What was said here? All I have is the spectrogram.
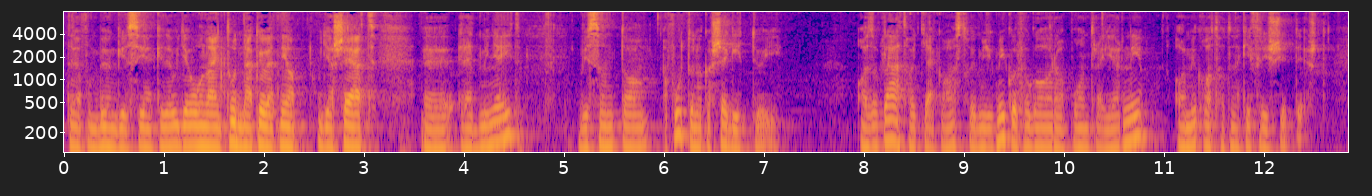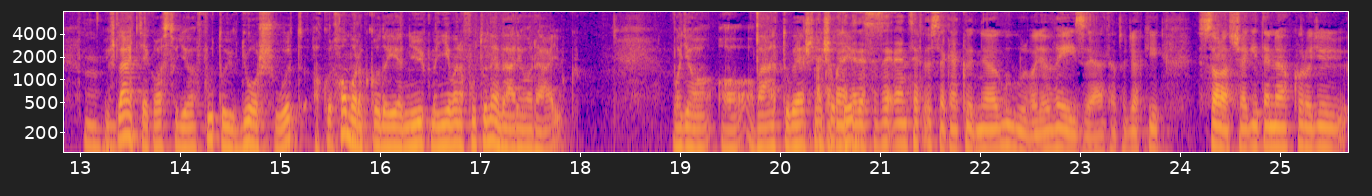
telefon böngészi de ugye online tudná követni a, ugye a saját ö, eredményeit, viszont a, a futónak a segítői, azok láthatják azt, hogy mondjuk mikor fog arra a pontra érni, amik adhat neki frissítést. Uh-huh. És látják azt, hogy a futójuk gyorsult, akkor hamarabb kell odaérniük, mert nyilván a futó ne várjon rájuk vagy a, a, a váltóverseny hát esetében. ezt a rendszert össze kell kötni a Google vagy a Waze-zel, tehát hogy aki szalad segíteni, akkor hogy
